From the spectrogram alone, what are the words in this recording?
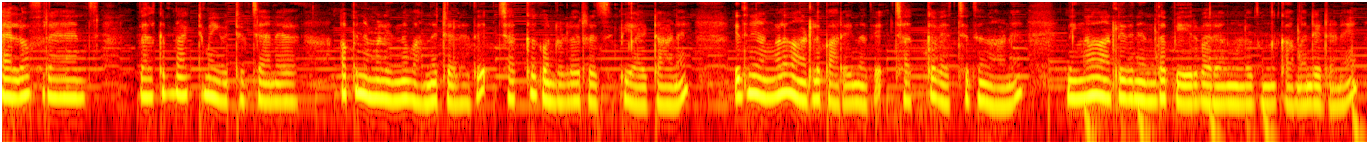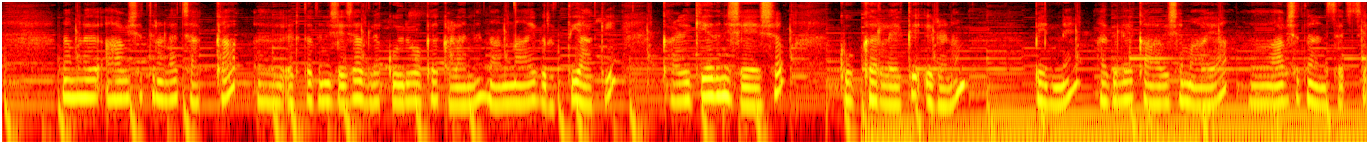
Hello friends welcome back to my YouTube channel അപ്പോൾ നമ്മൾ ഇന്ന് വന്നിട്ടുള്ളത് ചക്ക കൊണ്ടുള്ള ഒരു റെസിപ്പി ആയിട്ടാണ്. ഇത് ഞങ്ങളുടെ നാട്ടിൽ പറയുന്നത് ചക്ക വെച്ചത് എന്നാണ് നിങ്ങളുടെ നാട്ടിൽ ഇതിന് എന്താ പേര് പറയാമെന്നുള്ളതൊന്ന് കമന്റ് ഇടണേ. നമ്മൾ ആവശ്യത്തിനുള്ള ചക്ക എടുത്തതിന് ശേഷം അതിലെ കുരുവൊക്കെ കളഞ്ഞ് നന്നായി വൃത്തിയാക്കി കഴുകിയതിന് ശേഷം കുക്കറിലേക്ക് ഇടണം. പിന്നെ അതിലേക്ക് ആവശ്യമായ ആവശ്യത്തിനനുസരിച്ച്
